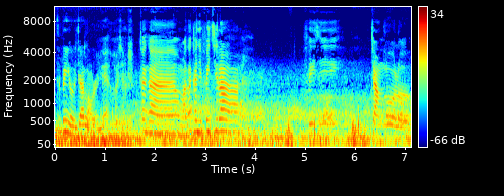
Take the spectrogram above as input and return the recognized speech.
这边有一家老人院，好像是。看看，马上看见飞机啦！飞机降落了，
